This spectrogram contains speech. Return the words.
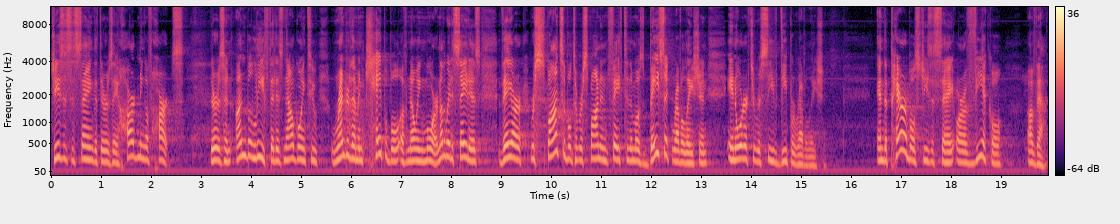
Jesus is saying that there is a hardening of hearts there is an unbelief that is now going to render them incapable of knowing more. Another way to say it is they are responsible to respond in faith to the most basic revelation in order to receive deeper revelation. And the parables, Jesus say, are a vehicle of that.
